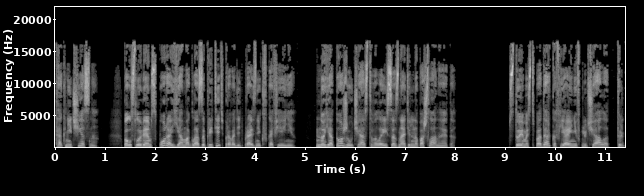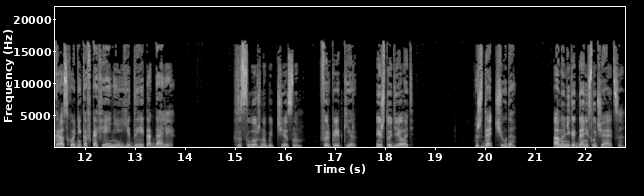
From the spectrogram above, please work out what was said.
Так нечестно. По условиям спора я могла запретить проводить праздник в кофейне. Но я тоже участвовала и сознательно пошла на это. Стоимость подарков я и не включала, только расходников кофейни, еды и так далее. «Сложно быть честным», — фыркает Кир. «И что делать?» «Ждать чуда». «Оно никогда не случается».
